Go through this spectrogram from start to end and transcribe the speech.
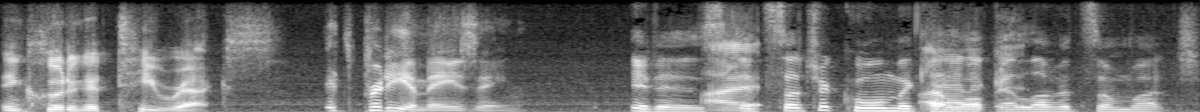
including a T Rex. It's pretty amazing. It is. I- it's such a cool mechanic. I it. love it so much.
